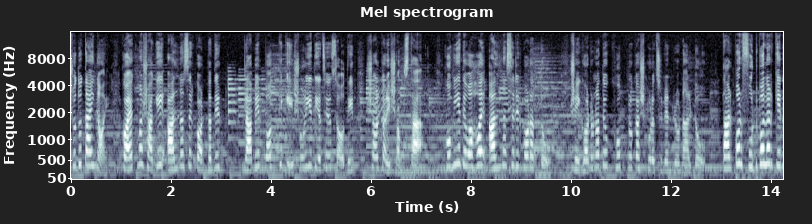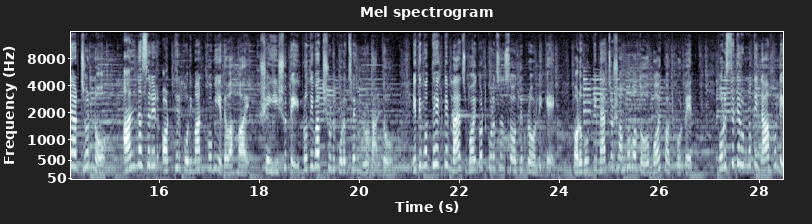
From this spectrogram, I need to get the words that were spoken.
শুধু তাই নয়, কয়েক মাস আগে আল নাসের কর্তাদের ক্লাবের পদ থেকে সরিয়ে দিয়েছে সৌদির সরকারি সংস্থা। কমিয়ে দেওয়া হয় আল নাসেরের বরাদ্দ। সেই ঘটনাতেও ক্ষোভ প্রকাশ করেছিলেন রোনাল্ডো। তারপর ফুটবলার কেনার জন্য আল নাসেরের অর্থের পরিমাণ কমিয়ে দেওয়া হয়। সেই ইস্যুতেই প্রতিবাদ শুরু করেছেন রোনাল্ডো। ইতিমধ্যে একটি ম্যাচ বয়কট করেছেন সৌদি প্রো লিগে। পরবর্তী ম্যাচও সম্ভবত বয়কট করবেন। পরিস্থিতির উন্নতি না হলে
